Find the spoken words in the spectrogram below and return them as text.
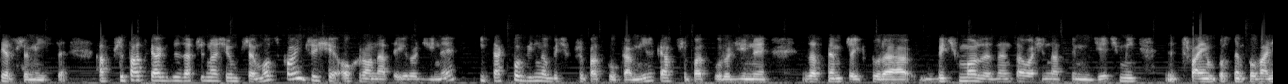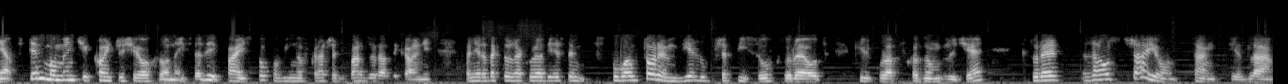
pierwsze miejsce. A w przypadkach, gdy zaczyna się przemoc, kończy się ochrona tej rodziny i tak powinno być w przypadku Kamilka, w przypadku rodziny zastępczej, która być może znęcała się nad tymi dziećmi, y, trwają postępowania. W tym momencie kończy się ochrona i wtedy państwo powinno wkraczać bardzo radykalnie. Panie redaktorze, akurat jestem współautorem wielu przepisów, które od kilku lat wchodzą w życie, które zaostrzają sankcje dla y,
